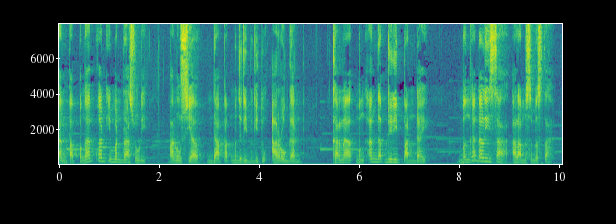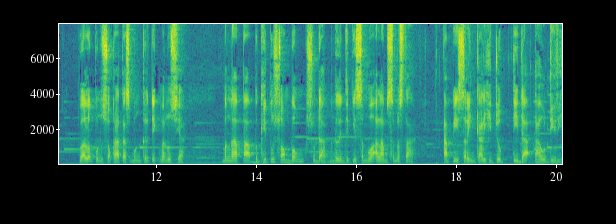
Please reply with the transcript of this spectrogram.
Tanpa pengakuan iman rasuli, manusia dapat menjadi begitu arogan karena menganggap diri pandai, menganalisa alam semesta. Walaupun Sokrates mengkritik manusia, mengapa begitu sombong sudah menyelidiki semua alam semesta, tapi sering kali hidup tidak tahu diri.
